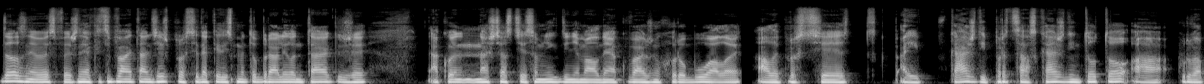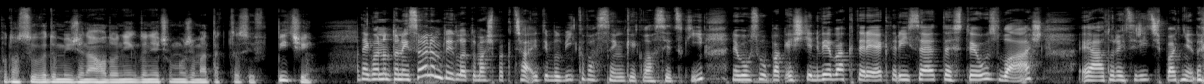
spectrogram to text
dosť nebezpečné. Ja keď si pamätám tiež proste, tak kedy sme to brali len tak, že ako našťastie som nikdy nemal nejakú vážnu chorobu, ale, ale proste aj každý prcal s každým toto a kurva potom si uvedomí, že náhodou niekto niečo môže mať, tak to si v piči. A tak ono to nejsou jenom tyhle, to máš pak třeba i ty blbý kvasinky klasický, nebo jsou pak ještě dvě bakterie, které se testují zvlášť. Já to nechci říct špatně, tak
